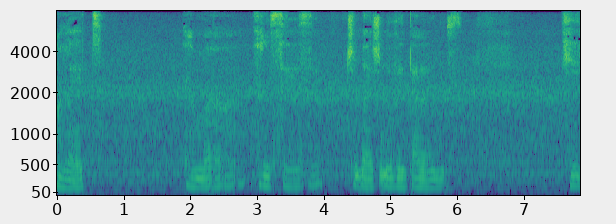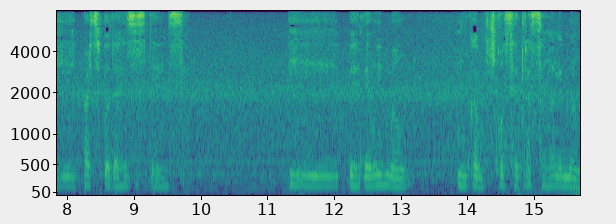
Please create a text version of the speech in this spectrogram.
Colette é uma francesa de mais de 90 anos que participou da resistência e perdeu um irmão num campo de concentração alemão,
